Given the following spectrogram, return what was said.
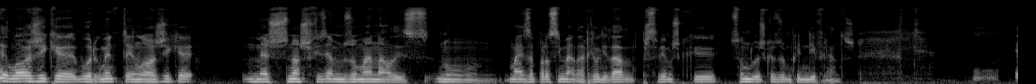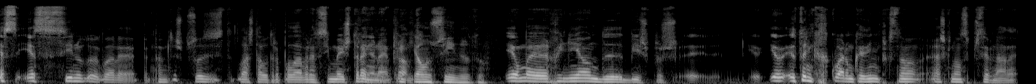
tem lógica, o argumento tem lógica, mas se nós fizermos uma análise num, mais aproximada à realidade, percebemos que são duas coisas um bocadinho diferentes. Esse, esse sínodo, agora, para muitas pessoas, lá está outra palavra assim meio estranha, não é? Pronto. O que é um sínodo? É uma reunião de bispos. Eu, eu, tenho que recuar um bocadinho porque senão acho que não se percebe nada.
